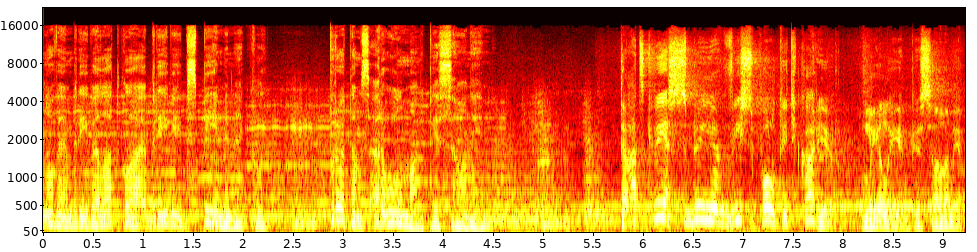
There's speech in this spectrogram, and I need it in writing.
novembrī vēl atklāja brīvības pieminekli, protams, ar Ulmanu piesāniem. Tāds kviesis bija visu politiķu karjeru lielajiem pie sāniem.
